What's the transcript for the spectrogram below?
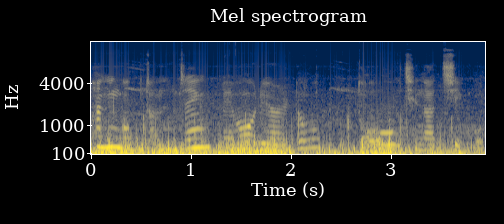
한국 전쟁 메모리얼도 또 지나치고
